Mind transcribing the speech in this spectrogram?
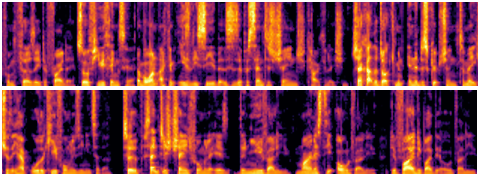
from Thursday to Friday? So a few things here. Number one, I can easily see that this is a percentage change calculation. Check out the document in the description to make sure that you have all the key formulas you need to learn. So the percentage change formula is the new value minus the old value divided by the old value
